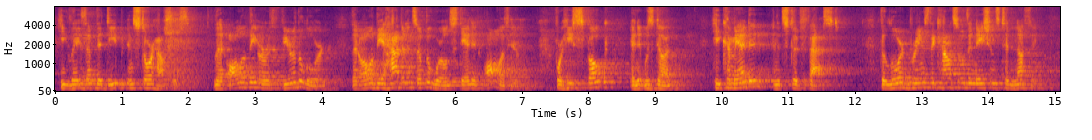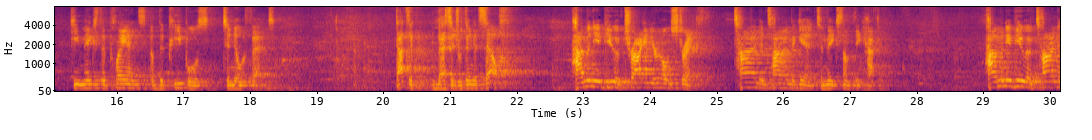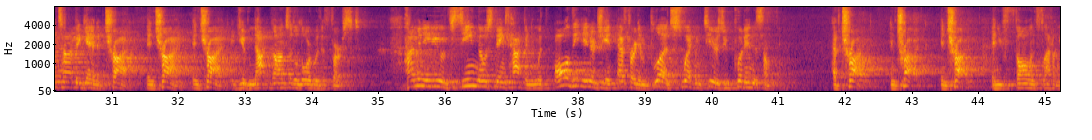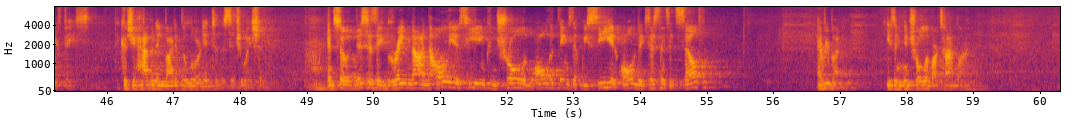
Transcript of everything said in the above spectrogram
He lays up the deep in storehouses. Let all of the earth fear the Lord. Let all of the inhabitants of the world stand in awe of him. For he spoke, and it was done. He commanded, and it stood fast. The Lord brings the counsel of the nations to nothing. He makes the plans of the peoples to no effect. That's a message within itself. How many of you have tried in your own strength, time and time again, to make something happen? How many of you have time and time again have tried and tried and tried and you have not gone to the Lord with it first? How many of you have seen those things happen and with all the energy and effort and blood, sweat, and tears you put into something? Have tried. and tried and tried, and you've fallen flat on your face because you haven't invited the Lord into the situation. And so this is a great nod. Not only is he in control of all the things that we see and all of existence itself, everybody. He's in control of our timeline.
